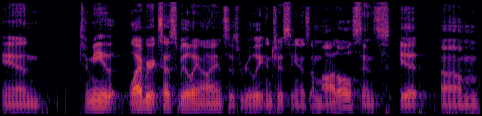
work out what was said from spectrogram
and to me the library accessibility alliance is really interesting as a model since it um,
